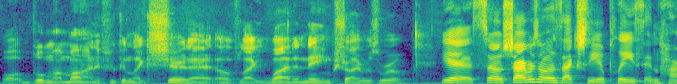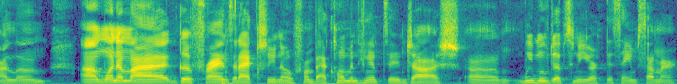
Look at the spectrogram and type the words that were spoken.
blew my mind. If you can like share that of like why the name Strivers Row. Yeah, so Row is actually a place in Harlem. Um, one of my good friends that I actually know from back home in Hampton, Josh, um, we moved up to New York the same summer,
